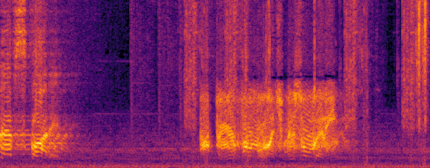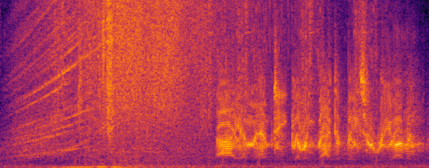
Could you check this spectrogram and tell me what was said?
aircraft spotted. Prepare for launch. Missile ready. I am empty. Going back to base for rearming.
